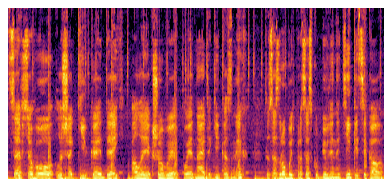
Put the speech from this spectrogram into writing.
Це всього лише кілька ідей, але якщо ви поєднаєте кілька з них, то це зробить процес купівлі не тільки цікавим,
